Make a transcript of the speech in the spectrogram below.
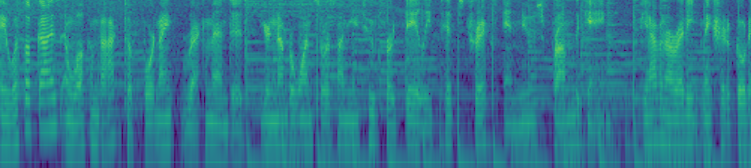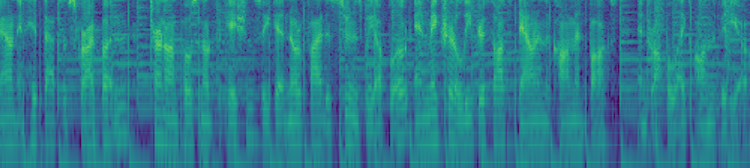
Hey, what's up guys and welcome back to Fortnite Recommended, your number one source on YouTube for daily tips, tricks, and news from the game. If you haven't already, make sure to go down and hit that subscribe button, turn on post notifications so you get notified as soon as we upload, and make sure to leave your thoughts down in the comment box and drop a like on the video.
